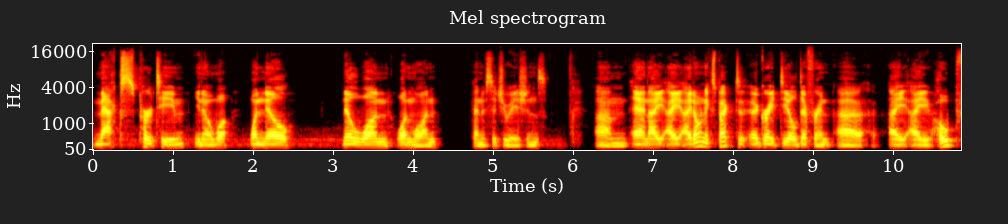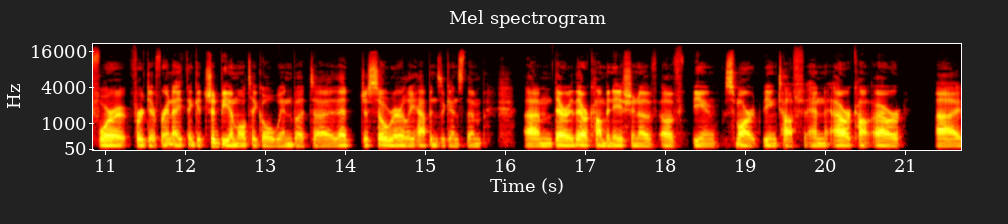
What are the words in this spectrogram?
max per team. You know, what one nil, nil one, one one kind of situations. Um, and I, I, I don't expect a great deal different. Uh, I, I hope for for different. I think it should be a multi goal win, but uh, that just so rarely happens against them. Um, they're they're a combination of of being smart, being tough, and our our uh,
